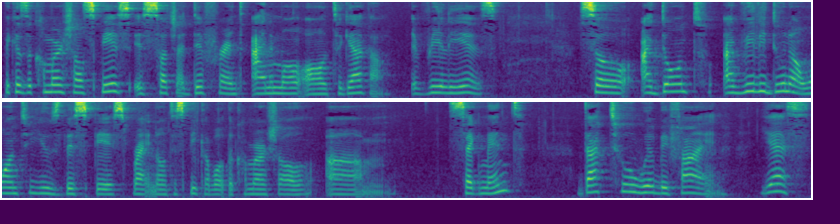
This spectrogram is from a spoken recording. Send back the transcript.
because the commercial space is such a different animal altogether. It really is. So I don't, I really do not want to use this space right now to speak about the commercial um, segment. That too will be fine. Yes,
